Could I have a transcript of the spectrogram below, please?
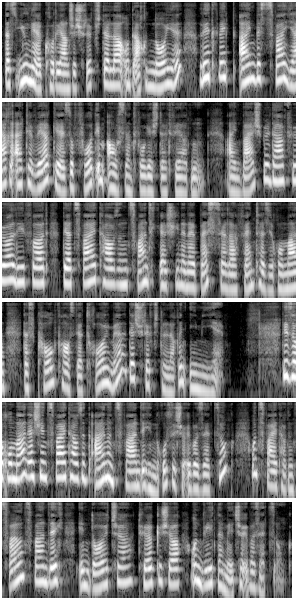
dass junge koreanische Schriftsteller und auch neue, lediglich ein bis zwei Jahre alte Werke sofort im Ausland vorgestellt werden. Ein Beispiel dafür liefert der 2020 erschienene Bestseller-Fantasy-Roman Das Kaufhaus der Träume der Schriftstellerin Imie. Dieser Roman erschien 2021 in russischer Übersetzung und 2022 in deutscher, türkischer und vietnamesischer Übersetzung.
